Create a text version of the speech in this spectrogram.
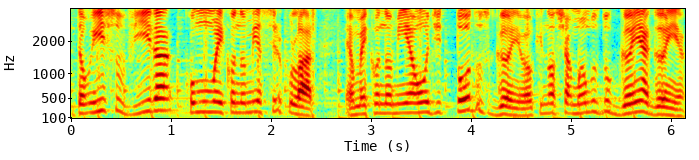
Então isso vira como uma economia circular, é uma economia onde todos ganham, é o que nós chamamos do ganha-ganha.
